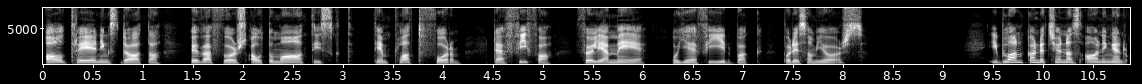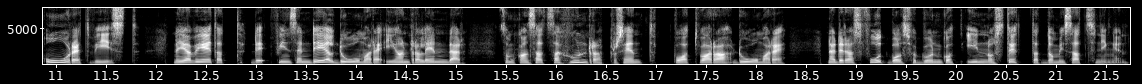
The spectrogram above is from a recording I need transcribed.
All träningsdata överförs automatiskt till en plattform där Fifa följer med och ger feedback på det som görs. Ibland kan det kännas aningen orättvist när jag vet att det finns en del domare i andra länder som kan satsa 100 procent på att vara domare när deras fotbollsförbund gått in och stöttat dem i satsningen.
